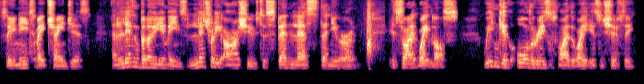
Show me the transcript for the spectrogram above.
So you need to make changes. And living below your means literally asks you to spend less than you earn. It's like weight loss. We can give all the reasons why the weight isn't shifting,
